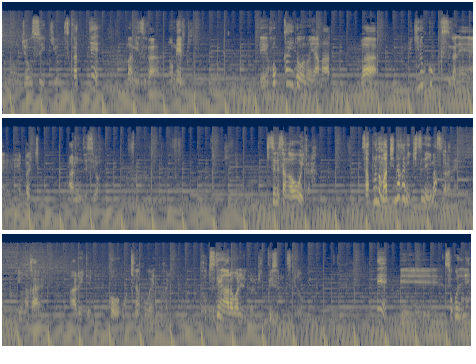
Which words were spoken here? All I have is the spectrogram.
その浄水器を使って、まあ、水が飲めると。で北海道の山はエキノコックスがねぱりあるんですよ。キツネさんが多いから。札幌の街の中にキツネいますからね。夜中歩いてこう大きな公園とかに。突然現れるからびっくりするんですけど。で、えー、そこでね、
